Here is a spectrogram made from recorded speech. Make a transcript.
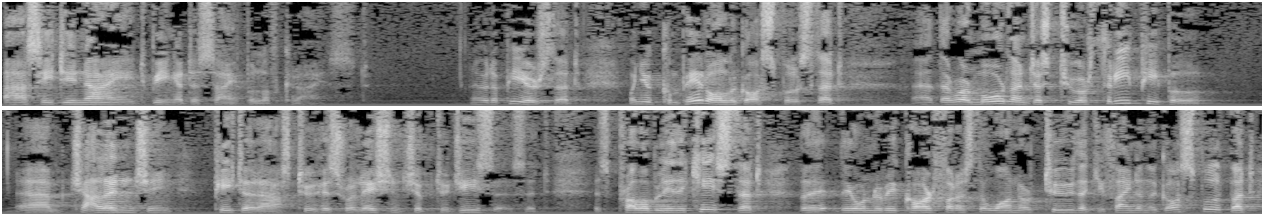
as he denied being a disciple of Christ. Now, it appears that when you compare all the Gospels, that uh, there were more than just two or three people um, challenging Peter as to his relationship to Jesus. It, it's probably the case that the, they only record for us the one or two that you find in the Gospel, but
